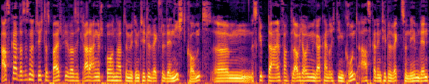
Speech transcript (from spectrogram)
Asuka, das ist natürlich das Beispiel, was ich gerade angesprochen hatte mit dem Titelwechsel, der nicht kommt. Ähm, es gibt da einfach, glaube ich, auch irgendwie gar keinen richtigen Grund, Asuka den Titel wegzunehmen, denn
